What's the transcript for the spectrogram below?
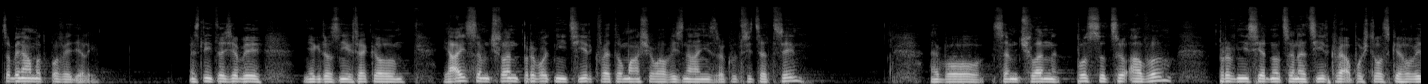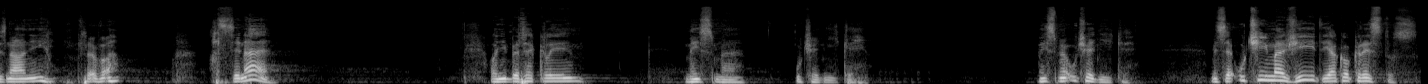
Co by nám odpověděli? Myslíte, že by někdo z nich řekl, já jsem člen prvotní církve Tomášova vyznání z roku 33? Nebo jsem člen PSCAV, první sjednocené církve apoštolského vyznání? Třeba? Asi ne. Oni by řekli, my jsme učedníky. My jsme učedníky. My se učíme žít jako Kristus.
